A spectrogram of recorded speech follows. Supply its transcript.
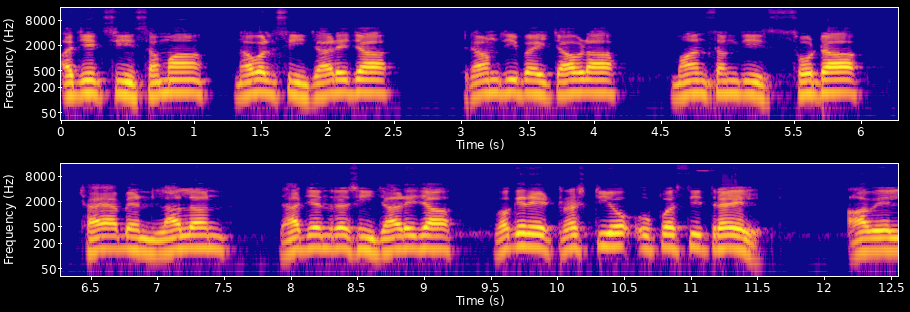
અજીતસિંહ સમા, નવલસિંહ જાડેજા, રામજીભાઈ ચાવડા, માનસંગજી સોઢા, છાયાબેન લાલન, રાજેન્દ્રસિંહ જાડેજા વગેરે ટ્રસ્ટીઓ ઉપસ્થિત રહેલ. આવેલ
